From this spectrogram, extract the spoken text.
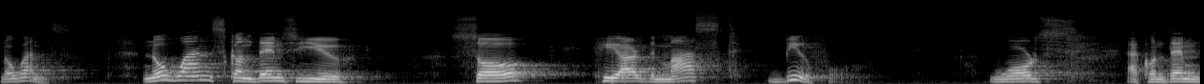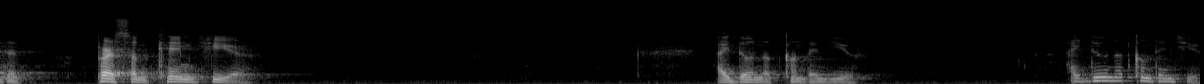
No one's. No one's condemns you. So here are the most beautiful words a condemned person came here. I do not condemn you. I do not condemn you.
